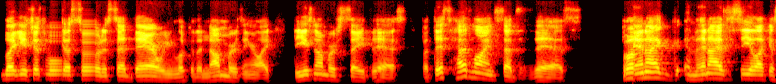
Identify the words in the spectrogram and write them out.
like it's just what just sort of said there when you look at the numbers, and you're like, these numbers say this, but this headline says this but then I and then I see like a,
